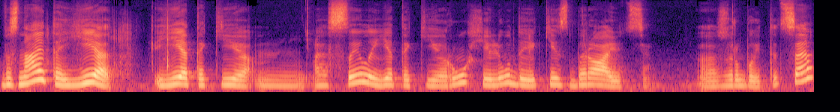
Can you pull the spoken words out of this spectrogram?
Ви знаєте, є, є такі е, сили, є такі рухи, люди, які збираються е, зробити це,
